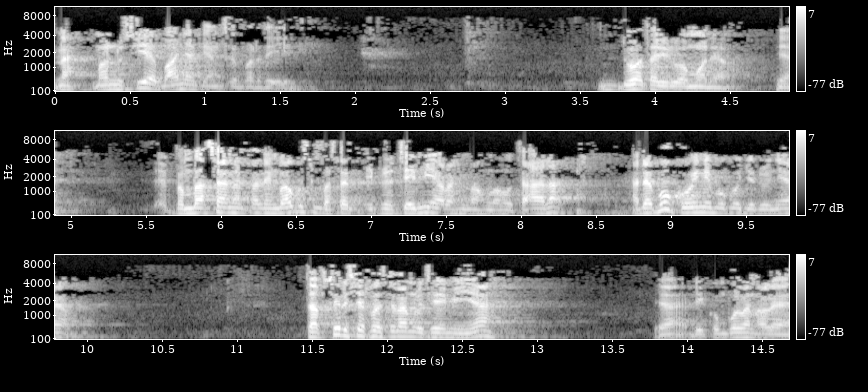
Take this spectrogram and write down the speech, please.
Nah, manusia banyak yang seperti ini. Dua tadi dua model, ya. Pembahasan yang paling bagus pembahasan Ibnu Taimiyah rahimahullah taala. Ada buku ini buku judulnya Tafsir Syekhul Islam Ibnu Taimiyah ya, dikumpulkan oleh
